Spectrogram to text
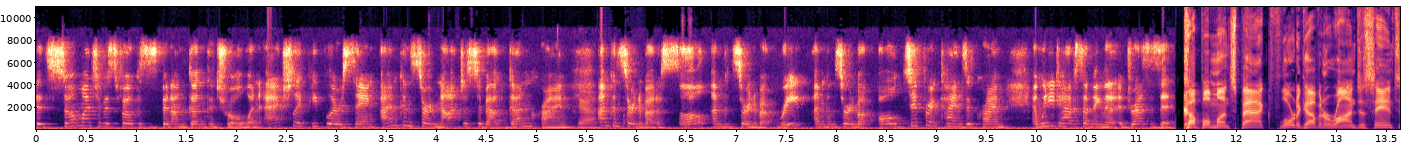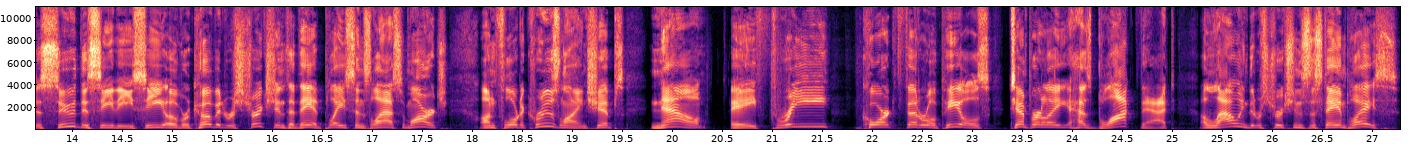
that, so much of his focus has been on gun control. When actually people are saying, "I'm concerned not just about gun crime. Yeah. I'm concerned about assault. I'm concerned about rape. I'm concerned about all different kinds of crime, and we need to have something that addresses it." Couple months back, Florida Governor Ron DeSantis sued the CDC over COVID restrictions that they had placed since last March on Florida cruise line ships. Now, a three court federal appeals temporarily has blocked that, allowing the restrictions to stay in place.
